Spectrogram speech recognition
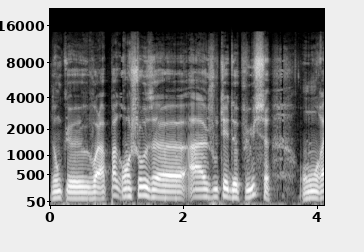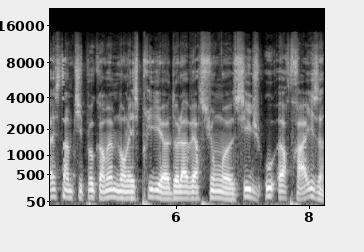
Donc voilà, pas grand chose à ajouter de plus on reste un petit peu quand même dans l'esprit euh, de la version euh, Siege ou Earthrise,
